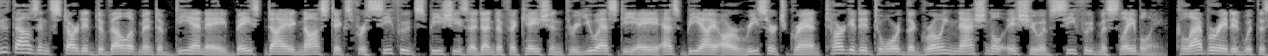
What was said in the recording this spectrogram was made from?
2000 started development of DNA-based diagnostics for seafood species identification through USDA SBIR research grant targeted toward the growing national issue of seafood mislabeling, collaborated with the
